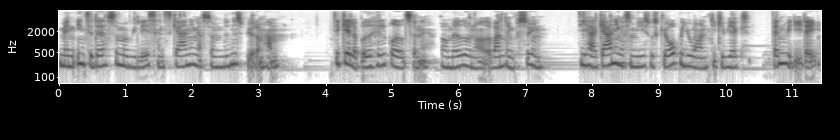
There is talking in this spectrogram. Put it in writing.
Men indtil da, så må vi læse hans gerninger som vidnesbyrd om ham. Det gælder både helbredelserne og madunderet og vandring på søen. De her gerninger, som Jesus gjorde på jorden, de kan virke vanvittige i dag.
